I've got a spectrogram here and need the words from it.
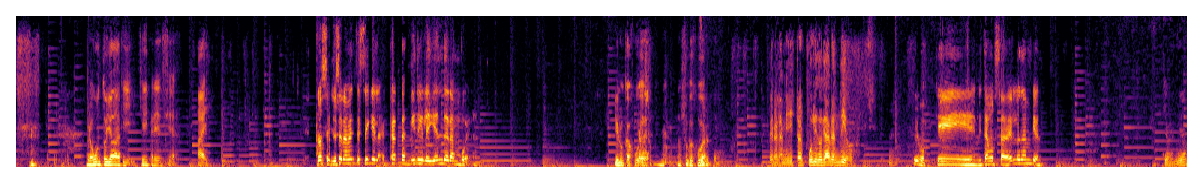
Pregunto yo a ti, ¿qué diferencia hay? No sé, yo solamente sé que las cartas mito y leyenda eran buenas. Yo nunca jugué eso, no, no supe jugar. Pero el administrador público que ha aprendido. Sí, pues, que necesitamos saberlo también. ¿Qué aprendió?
